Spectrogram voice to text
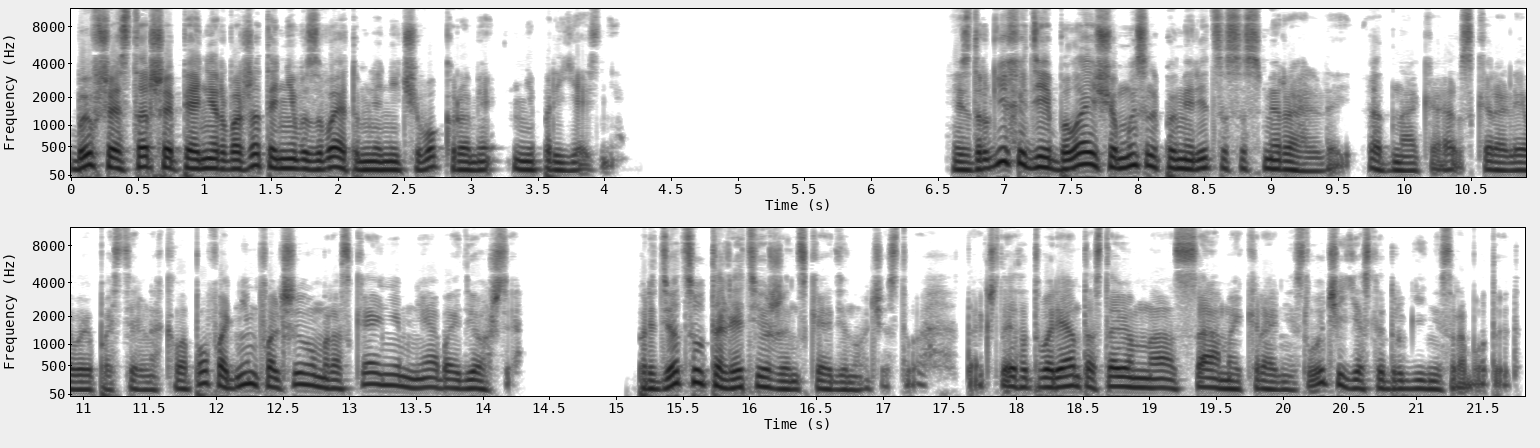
бывшая старшая пионер-вожатая не вызывает у меня ничего, кроме неприязни. Из других идей была еще мысль помириться со Смиральдой, однако с королевой постельных клопов одним фальшивым раскаянием не обойдешься. Придется утолять ее женское одиночество. Так что этот вариант оставим на самый крайний случай, если другие не сработают.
